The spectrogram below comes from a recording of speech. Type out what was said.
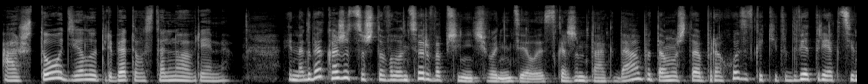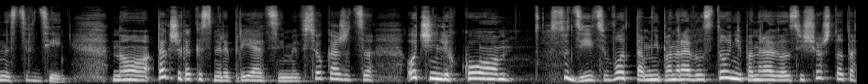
а что делают ребята в остальное время? Иногда кажется, что волонтер вообще ничего не делает, скажем так, да, потому что проходят какие-то две-три активности в день. Но так же, как и с мероприятиями, все кажется очень легко судить, вот там не понравилось то, не понравилось еще что-то.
